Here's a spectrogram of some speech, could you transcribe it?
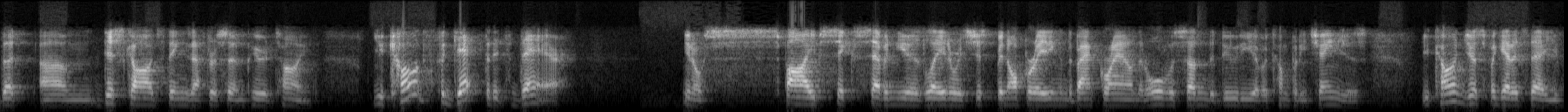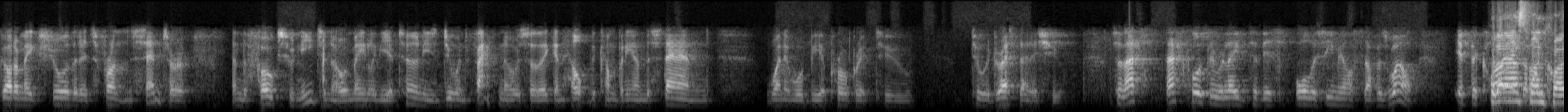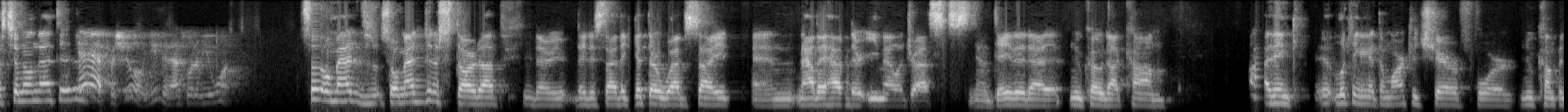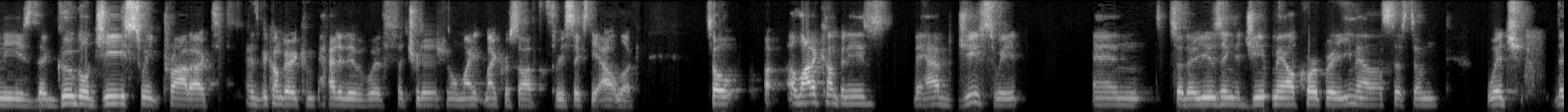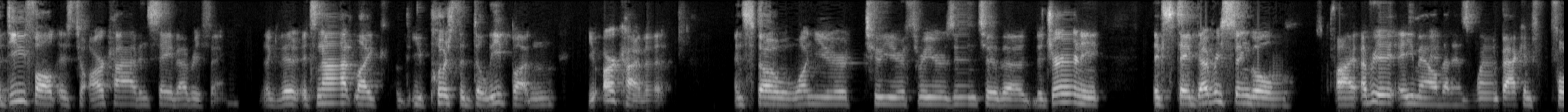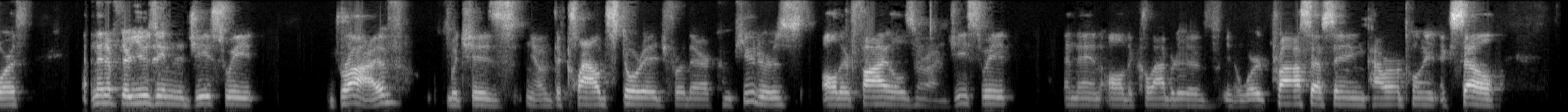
that um, discards things after a certain period of time. You can't forget that it's there. You know, five, six, seven years later, it's just been operating in the background, and all of a sudden the duty of a company changes. You can't just forget it's there. You've got to make sure that it's front and center, and the folks who need to know, mainly the attorneys, do in fact know, so they can help the company understand when it would be appropriate to to address that issue. So that's that's closely related to this all this email stuff as well. If the Could I ask one question on that, David? Yeah, for sure. You can ask whatever you want. So imagine, so imagine a startup. They they decide to get their website, and now they have their email address. You know, David at newco.com. I think uh, looking at the market share for new companies, the Google G Suite product has become very competitive with the traditional Microsoft 360 Outlook. So a lot of companies they have G Suite, and so they're using the Gmail corporate email system, which the default is to archive and save everything. Like it's not like you push the delete button, you archive it. And so one year, two year, three years into the, the journey, they've saved every single file, every email that has went back and forth. And then if they're using the G Suite Drive, which is you know the cloud storage for their computers, all their files are on G Suite and then all the collaborative you know word processing powerpoint excel.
